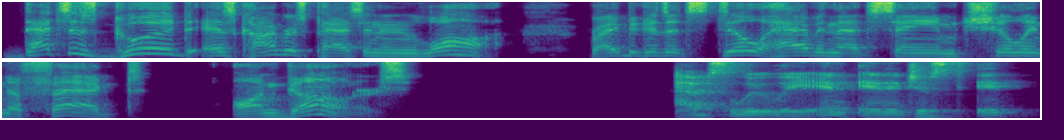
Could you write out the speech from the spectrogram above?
That's as good as Congress passing a new law, right? Because it's still having that same chilling effect on gun owners. Absolutely, and and it just it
